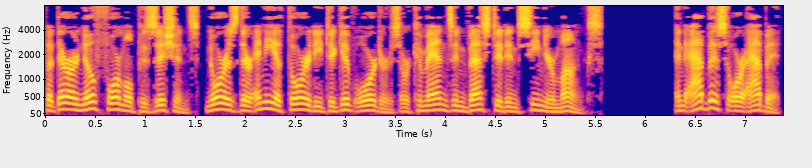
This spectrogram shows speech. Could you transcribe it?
but there are no formal positions, nor is there any authority to give orders or commands invested in senior monks. An abbess or abbot,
